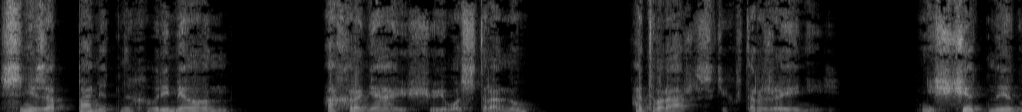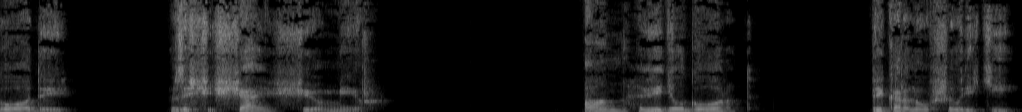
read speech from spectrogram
с незапамятных времен, охраняющую его страну от вражеских вторжений, несчетные годы, защищающую мир. Он видел город, прикорнувший у реки,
